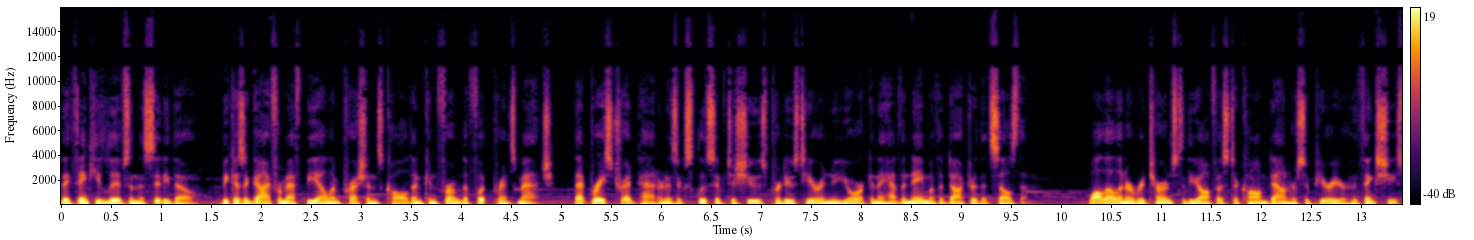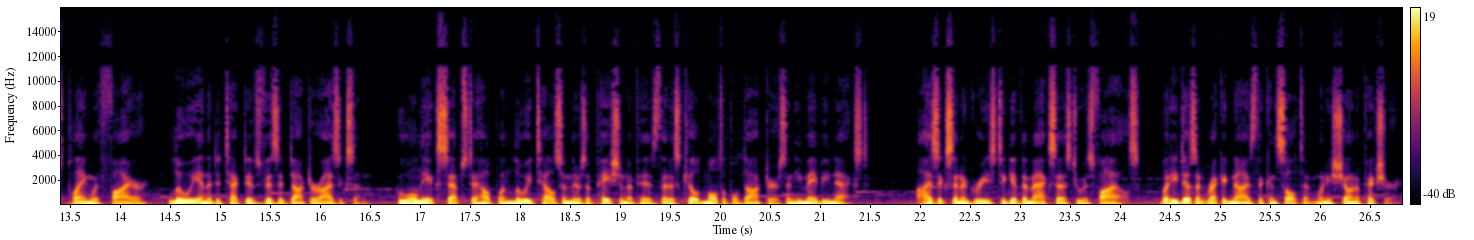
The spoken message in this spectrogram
They think he lives in the city though, because a guy from FBL Impressions called and confirmed the footprints match. That brace tread pattern is exclusive to shoes produced here in New York and they have the name of the doctor that sells them. While Eleanor returns to the office to calm down her superior who thinks she's playing with fire, Louis and the detectives visit Dr. Isaacson, who only accepts to help when Louis tells him there's a patient of his that has killed multiple doctors and he may be next. Isaacson agrees to give them access to his files, but he doesn't recognize the consultant when he's shown a picture.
